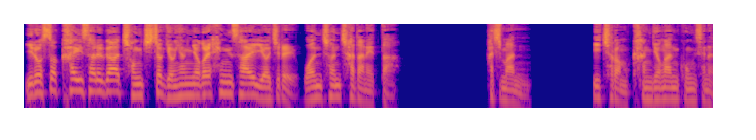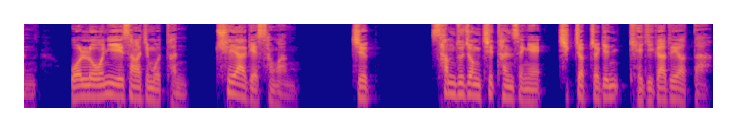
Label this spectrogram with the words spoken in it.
이로써 카이사르가 정치적 영향력을 행사할 여지를 원천 차단했다. 하지만 이처럼 강경한 공세는 원로원이 예상하지 못한 최악의 상황, 즉 삼두정치 탄생의 직접적인 계기가 되었다.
